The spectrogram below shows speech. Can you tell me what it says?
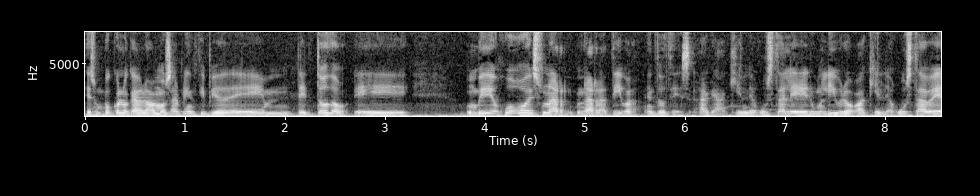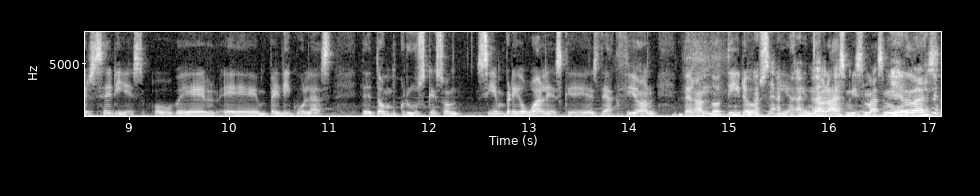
es un poco lo que hablábamos al principio de, todo. Eh, un videojuego es una narrativa. Entonces, a, a quien le gusta leer un libro, a quien le gusta ver series o ver eh, películas de Tom Cruise que son siempre iguales, que es de acción, pegando tiros y haciendo las mismas mierdas,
